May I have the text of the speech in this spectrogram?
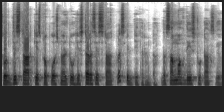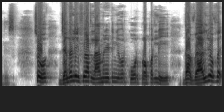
So this torque is proportional to hysteresis torque plus eddy current torque. The sum of these two torques give this. So generally if you are laminating your core properly, the value of the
